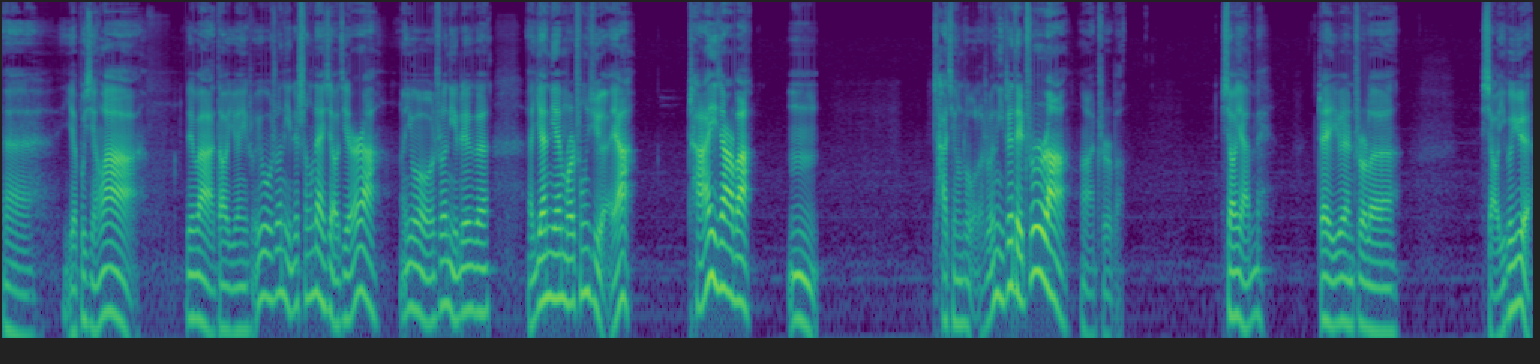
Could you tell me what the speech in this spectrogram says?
哎，也不行啦，对吧？到医院一说，哎呦，我说你这声带小结儿啊，哎呦，我说你这个啊咽黏膜充血呀，查一下吧。嗯，查清楚了，说你这得治啊，啊，治吧，消炎呗。在医院治了小一个月，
